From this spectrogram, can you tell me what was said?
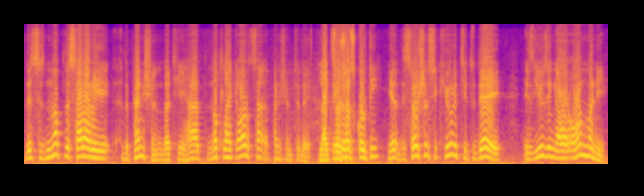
This is not the salary, the pension that he had, not like our pension today. Like Because- social security? Yeah, the social security today is using our own money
